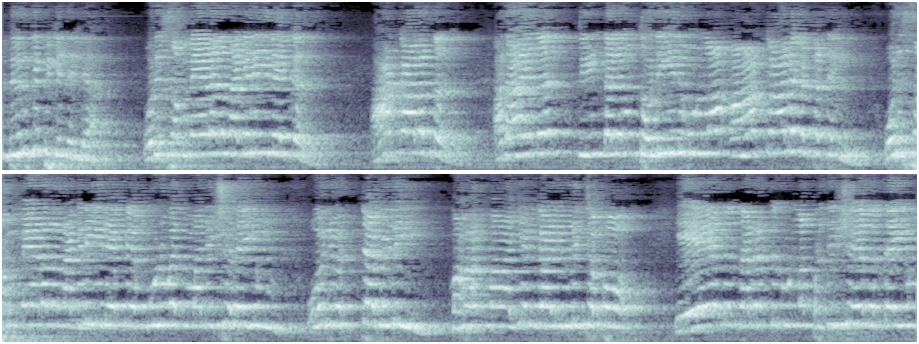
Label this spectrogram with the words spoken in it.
ദീർഘിപ്പിക്കുന്നില്ല. ഒരു സമ്മേളന നഗരിയിലേക്ക് ആ കാലത്ത് അതായത് തീണ്ടലും തൊടിയിലുമുള്ള ആ കാലഘട്ടത്തിൽ ഒരു സമ്മേളന നഗരിയിലേക്ക് മുഴുവൻ മനുഷ്യരെയും ഒരൊറ്റ വിളി മഹാത്മാ അയ്യങ്കാളി വിളിച്ചപ്പോ ഏത് തരത്തിലുള്ള പ്രതിഷേധത്തെയും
